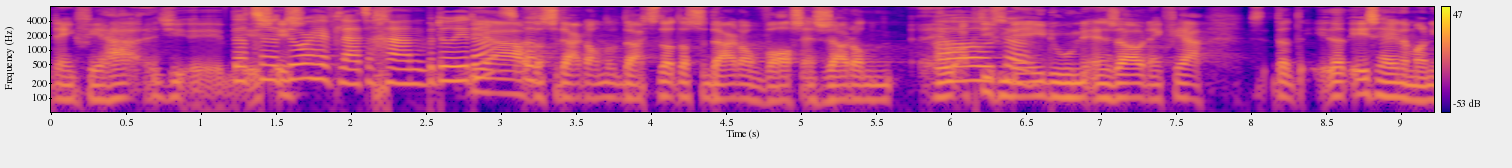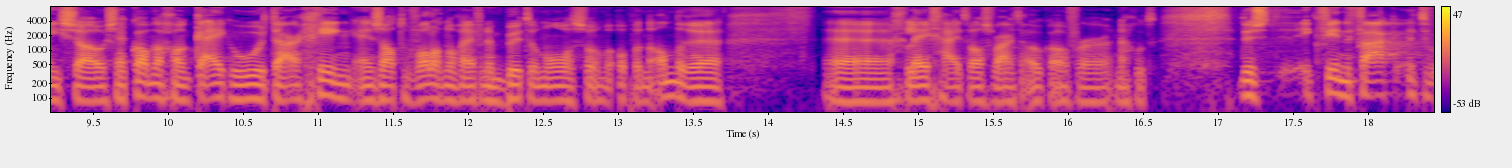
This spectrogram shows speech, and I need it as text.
Denk van ja... Dat is- ze het is- door heeft laten gaan. Bedoel je dat? ja, of Of- dat ze, daar dan, dat, dat, dat ze daar dan was en ze zou dan heel Oh, actief zo. meedoen en zo. Denk van ja, dat, dat is helemaal niet zo. Zij kwam dan gewoon kijken hoe het daar ging en ze had toevallig nog even een button omdat ze op een andere eh, gelegenheid was waar het ook over. Nou goed, dus ik vind vaak het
